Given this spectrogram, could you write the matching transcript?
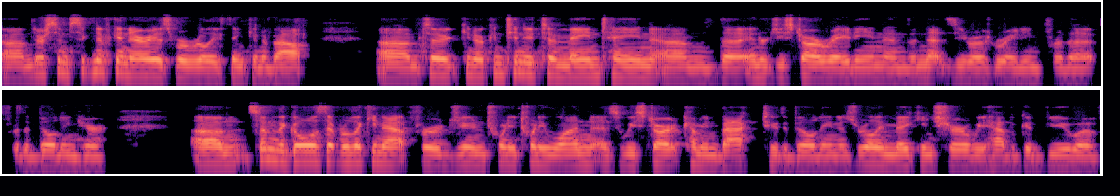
um, there's some significant areas we're really thinking about um, to you know continue to maintain um, the Energy Star rating and the Net Zero rating for the for the building here. Um, some of the goals that we're looking at for June 2021 as we start coming back to the building is really making sure we have a good view of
